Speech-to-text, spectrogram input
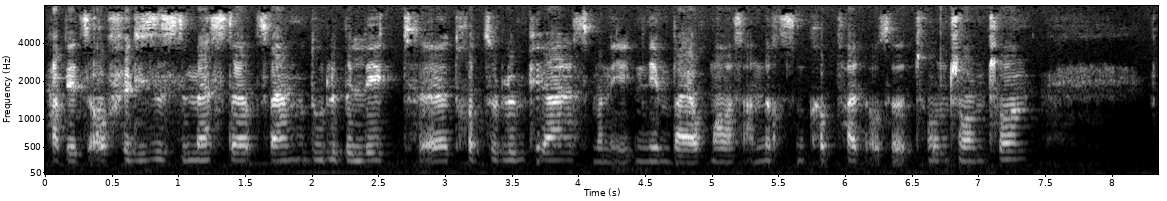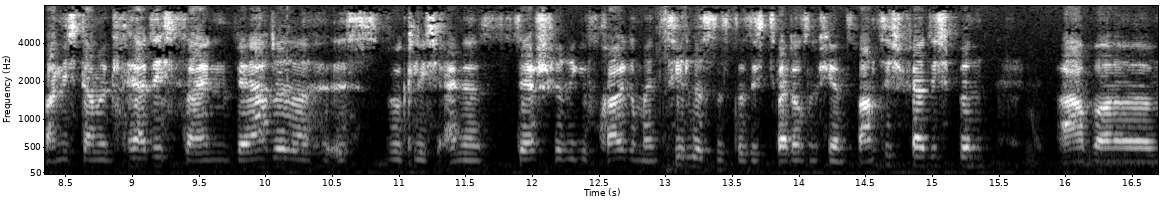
habe jetzt auch für dieses Semester zwei Module belegt, äh, trotz Olympia, dass man eben nebenbei auch mal was anderes im Kopf hat, außer Ton, Ton, Ton. Wann ich damit fertig sein werde, ist wirklich eine sehr schwierige Frage. Mein Ziel ist es, dass ich 2024 fertig bin, aber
